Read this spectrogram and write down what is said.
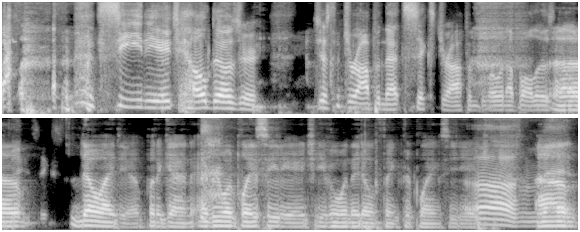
CEDH Helldozer just dropping that six drop and blowing up all those Um. No idea, but again, everyone plays CDH even when they don't think they're playing CDH. Oh man. um,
